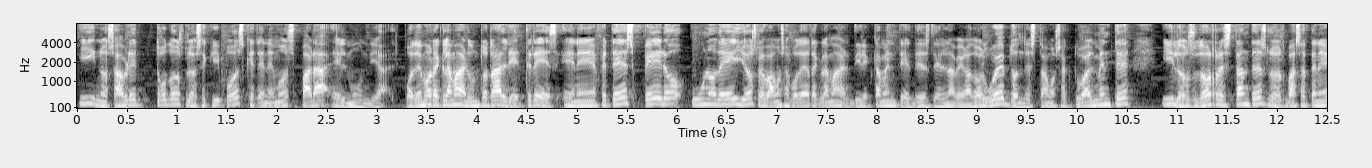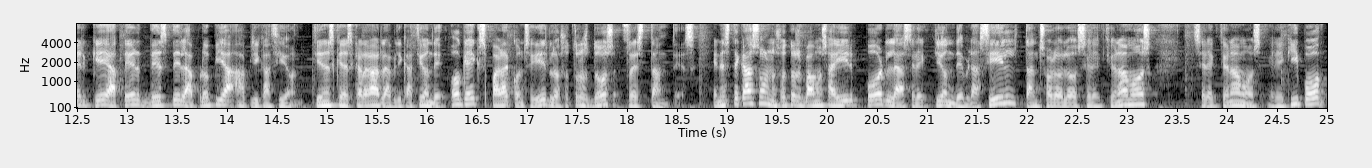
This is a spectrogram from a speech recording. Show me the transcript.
y nos abre todos los equipos que tenemos para el mundial. Podemos reclamar un total de 3 NFTs, pero uno de ellos lo vamos a poder reclamar directamente desde el navegador web donde estamos actualmente actualmente y los dos restantes los vas a tener que hacer desde la propia aplicación. Tienes que descargar la aplicación de OKEx para conseguir los otros dos restantes. En este caso nosotros vamos a ir por la selección de Brasil, tan solo lo seleccionamos, seleccionamos el equipo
